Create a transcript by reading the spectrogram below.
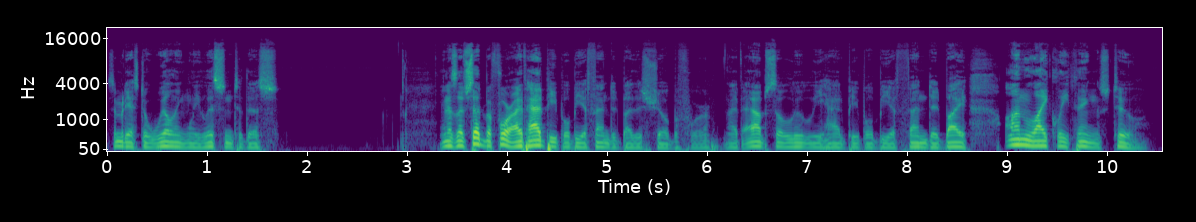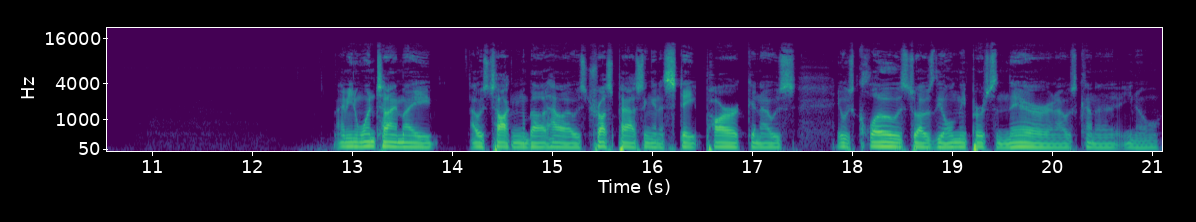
somebody has to willingly listen to this. And as I've said before, I've had people be offended by this show before. I've absolutely had people be offended by unlikely things too. I mean, one time I I was talking about how I was trespassing in a state park and I was it was closed, so I was the only person there, and I was kind of you know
